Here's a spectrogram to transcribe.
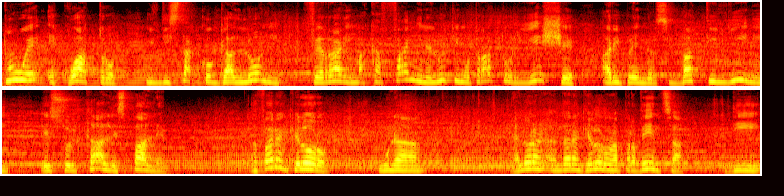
2 e 4 il distacco Galloni Ferrari, ma Caffagni nell'ultimo tratto riesce a riprendersi, Battiglini e Solca alle spalle. A fare anche loro una e allora andare anche loro una parvenza di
